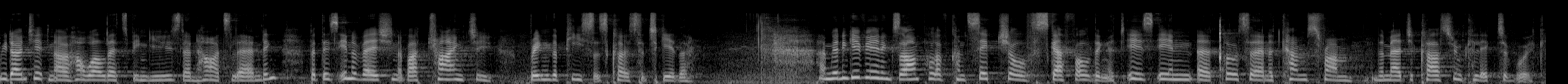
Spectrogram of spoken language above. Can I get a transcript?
We don't yet know how well that's being used and how it's landing, but there's innovation about trying to bring the pieces closer together. I'm going to give you an example of conceptual scaffolding. It is in uh, and it comes from the Magic Classroom Collective work.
